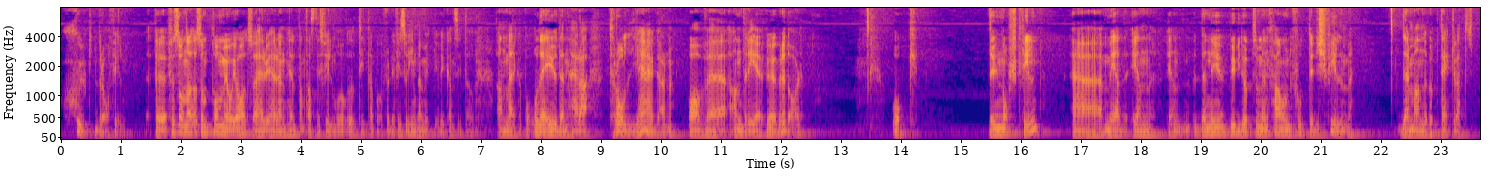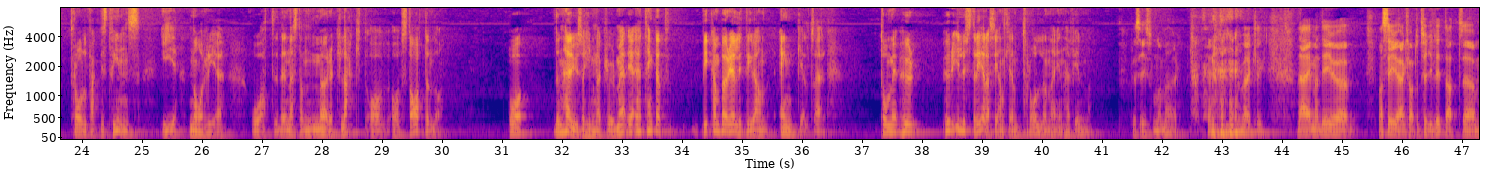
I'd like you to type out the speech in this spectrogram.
sjukt bra film. För, för sådana som Tommy och jag så är det här en helt fantastisk film att, att, titta på för det finns så himla mycket vi kan sitta och anmärka på. Och det är ju den här äh, Trolljägaren av eh, André Övredal. Och det är en norsk film eh, med en, en... Den är ju byggd upp som en found footage-film där man upptäcker att troll faktiskt finns i Norge och att det är nästan mörklagt av, av staten. Då. Och den här är ju så himla kul, men jag, jag tänkte att vi kan börja lite grann enkelt så här. Tommy, hur, hur illustreras egentligen trollen i den här filmen? Precis som de är. Verkligen. Nej, men det är ju, man ser ju här klart och tydligt att eh,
